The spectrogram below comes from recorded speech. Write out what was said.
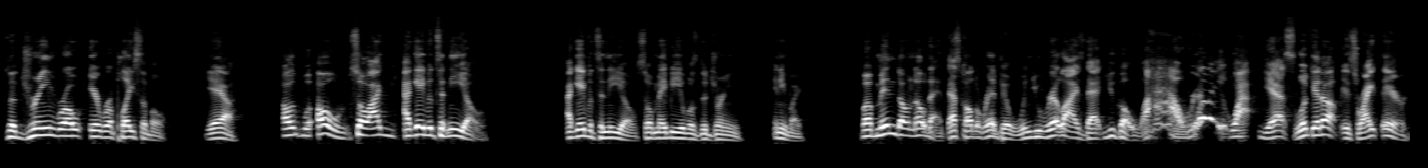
The dream wrote irreplaceable. Yeah. Oh, oh, so I I gave it to Ne-Yo. I gave it to Ne-Yo. So maybe it was the dream. Anyway. But men don't know that. That's called a red pill. When you realize that, you go, wow, really? Wow. Yes, look it up. It's right there.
